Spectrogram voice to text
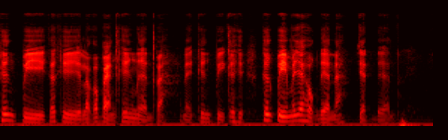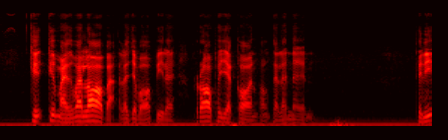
ครึ่งปีก็คือเราก็แบ่งครึ่งเนินไปในครึ่งปีก็คือครึ่งปีไม่ใช่หกเดือนนะเจ็ดเดือน คือคือหมายถึงว่ารอบอะเราจะบอกว่าปีอะไรรอบพยากรณ์ของแต่ละเนิน ทีนี้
